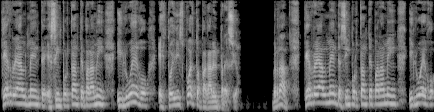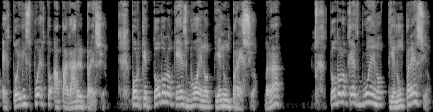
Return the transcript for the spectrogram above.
¿Qué realmente es importante para mí? Y luego estoy dispuesto a pagar el precio. ¿Verdad? ¿Qué realmente es importante para mí? Y luego estoy dispuesto a pagar el precio. Porque todo lo que es bueno tiene un precio, ¿verdad? Todo lo que es bueno tiene un precio.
